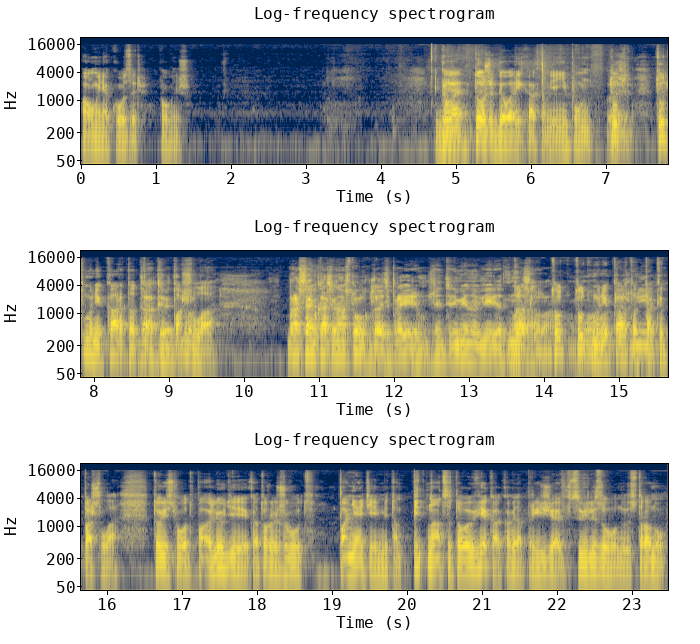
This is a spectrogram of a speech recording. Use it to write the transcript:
а у меня козырь, помнишь? Говор... Тоже говори, как там, я не помню. Тут, тут мне карта да, так и пошла. Ну, бросаем карты на стол, давайте проверим. Джентльмены верят на да, слово. Тут, тут ну, мне вот карта мне... так и пошла. То есть, вот люди, которые живут понятиями там, 15 века, когда приезжают в цивилизованную страну.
